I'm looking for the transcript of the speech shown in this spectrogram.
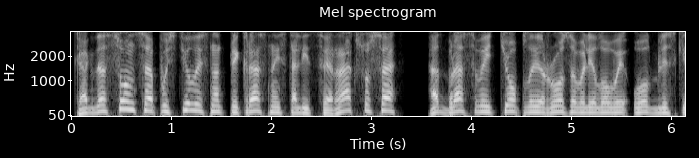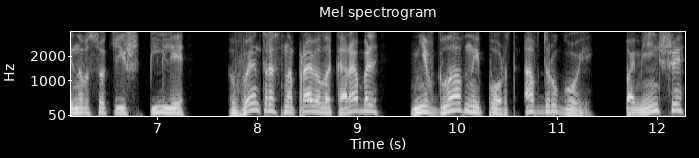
Когда солнце опустилось над прекрасной столицей Раксуса, отбрасывая теплые розово-лиловые отблески на высокие шпили, Вентрос направила корабль не в главный порт, а в другой, поменьше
